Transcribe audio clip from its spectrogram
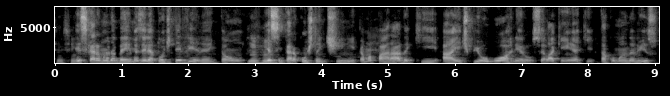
sim, sim. Esse cara manda bem, mas ele é ator de TV, né? Então. Uhum. E assim, cara, Constantine é uma parada que a HBO, Warner, ou sei lá quem é que tá comandando isso,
